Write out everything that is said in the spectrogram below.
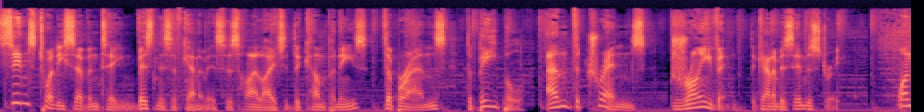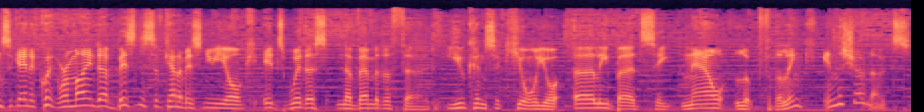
Since 2017, Business of Cannabis has highlighted the companies, the brands, the people, and the trends driving the cannabis industry. Once again, a quick reminder Business of Cannabis New York, it's with us November the 3rd. You can secure your early bird seat now. Look for the link in the show notes.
